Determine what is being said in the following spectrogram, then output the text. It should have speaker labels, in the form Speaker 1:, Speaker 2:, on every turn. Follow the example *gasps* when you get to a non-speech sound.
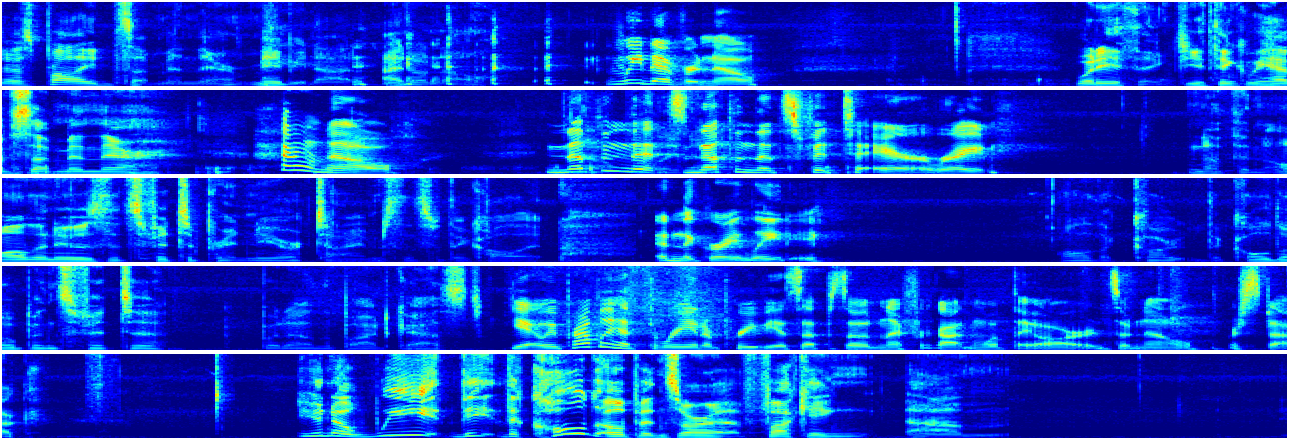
Speaker 1: There's probably something in there. Maybe not. I don't know. *laughs*
Speaker 2: We never know.
Speaker 1: what do you think? Do you think we have something in there?
Speaker 2: I don't know. Nothing
Speaker 1: No,
Speaker 2: that's
Speaker 1: probably
Speaker 2: nothing that's fit to air, right?
Speaker 1: Nothing. All the news that's fit to print. New York Times. That's what they call it.
Speaker 2: And the Gray Lady.
Speaker 1: All the car- the cold opens fit to put on the podcast.
Speaker 2: Yeah, we probably had three in a previous episode, and I've forgotten what they are, and so now we're stuck.
Speaker 1: You know, we the the cold opens are a fucking um,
